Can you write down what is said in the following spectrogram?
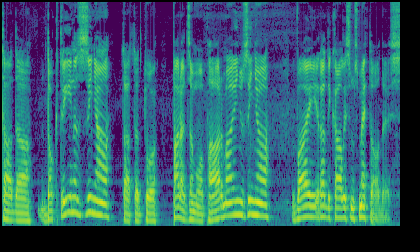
tādā doktrīnas ziņā, tātad to paredzamo pārmaiņu ziņā, vai radikālisms metodēs?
